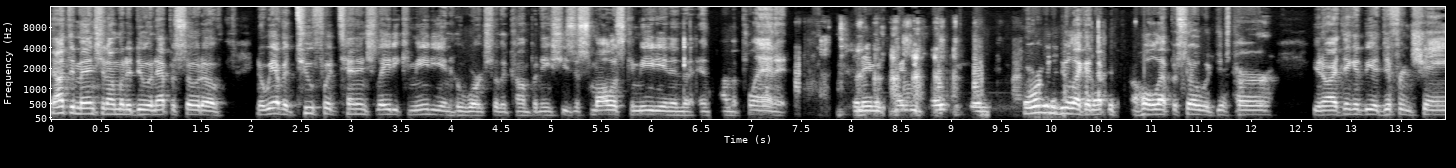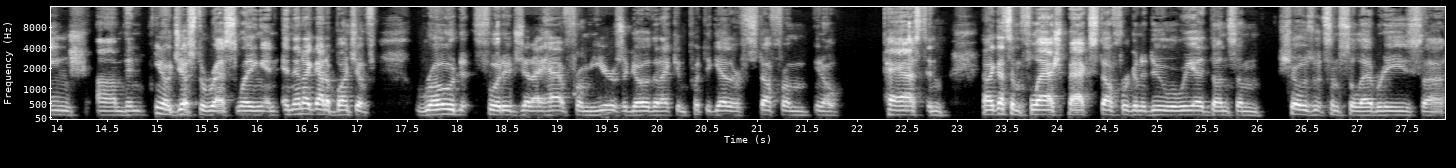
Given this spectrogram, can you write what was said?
Not to mention, I'm going to do an episode of. You know, we have a two foot ten inch lady comedian who works for the company. She's the smallest comedian in the in, on the planet. Her name is Wendy. And we're going to do like an epi- a whole episode with just her. You know, I think it'd be a different change um, than you know just the wrestling. And and then I got a bunch of road footage that I have from years ago that I can put together stuff from you know past. And I got some flashback stuff we're going to do where we had done some shows with some celebrities. Uh,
